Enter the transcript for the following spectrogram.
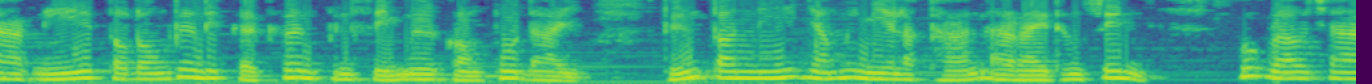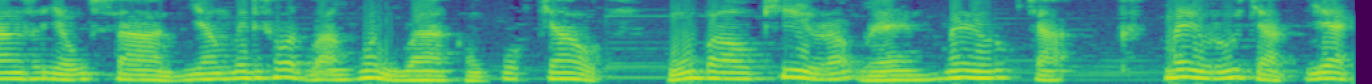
จากนี้ตกลงเรื่องที่เกิดขึ้นเป็นฝีมือของผู้ใด ถึงตอนนี้ยังไม่มีหลักฐานอะไรทั้งสิ้น พวกเราชางสยองสารยังไม่ได้โทษวางหุ้นวาของพวกเจ้า หูเบาขี้ระแวงไม่รู้จัก ไม่รู้จักแยก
